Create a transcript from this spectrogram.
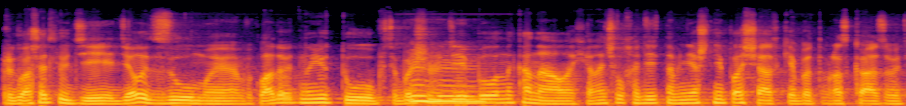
приглашать людей, делать зумы, выкладывать на YouTube, все больше mm-hmm. людей было на каналах, я начал ходить на внешние площадки, об этом рассказывать.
